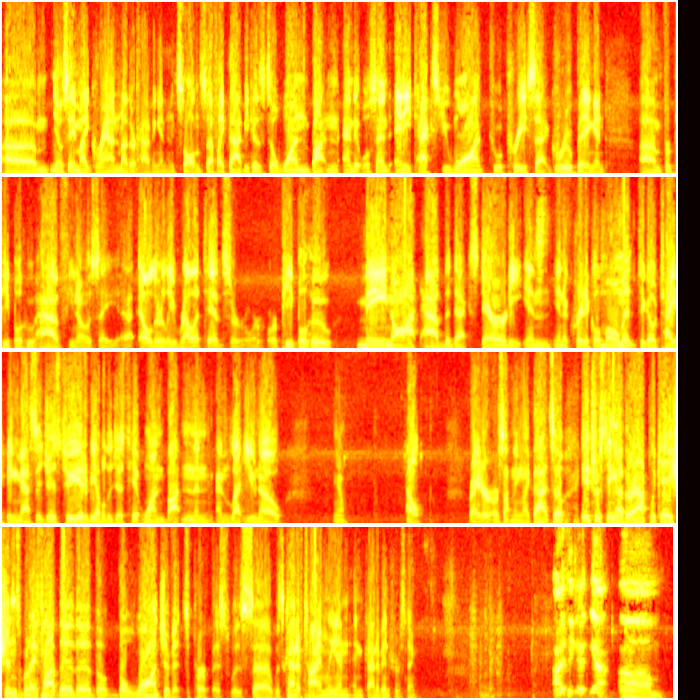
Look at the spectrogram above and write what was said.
Um, you know, say my grandmother having it installed and stuff like that because it's a one button and it will send any text you want to a preset grouping and um, for people who have, you know, say uh, elderly relatives or, or, or people who may not have the dexterity in, in a critical moment to go typing messages to you to be able to just hit one button and, and let you know, you know, help, right, or, or something like that. So interesting other applications, but I thought the, the, the, the launch of its purpose was uh, was kind of timely and, and kind of interesting. I think, that, yeah. Um,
